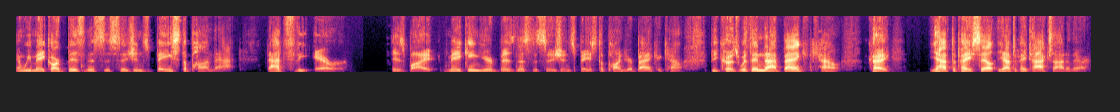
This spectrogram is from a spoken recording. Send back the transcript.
And we make our business decisions based upon that. That's the error is by making your business decisions based upon your bank account because within that bank account okay you have to pay sale you have to pay tax out of there.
